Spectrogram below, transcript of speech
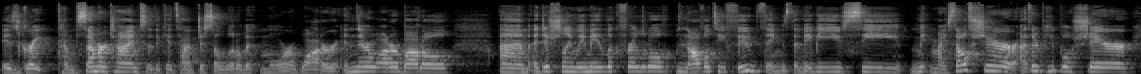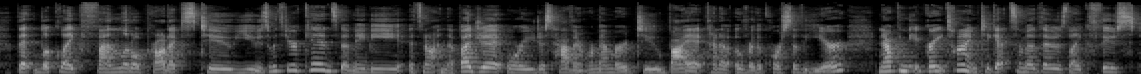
is great come summertime so the kids have just a little bit more water in their water bottle. Um, additionally, we may look for little novelty food things that maybe you see myself share or other people share that look like fun little products to use with your kids, but maybe it's not in the budget or you just haven't remembered to buy it kind of over the course of the year. Now can be a great time to get some of those like Foost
